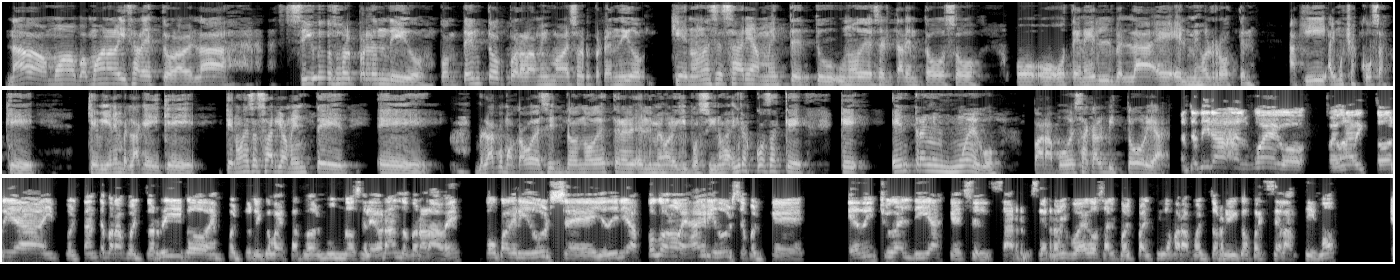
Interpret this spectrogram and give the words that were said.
nada, vamos, vamos a analizar esto, la verdad. Sigo sorprendido, contento, pero a la misma vez sorprendido que no necesariamente tú, uno debe ser talentoso o, o tener, ¿verdad?, el mejor roster aquí hay muchas cosas que, que vienen, ¿verdad? Que, que, que no necesariamente, eh, ¿verdad? Como acabo de decir, no, no debes tener el mejor equipo, sino hay muchas cosas que, que entran en juego para poder sacar victoria. Antes de ir al juego, fue una victoria importante para Puerto Rico. En Puerto Rico pues, está todo el mundo celebrando, pero a la vez poco agridulce. Yo diría, poco no, es agridulce porque Edwin Chugal Díaz, que se cerró el juego, salvó el partido para Puerto Rico, pues se lastimó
